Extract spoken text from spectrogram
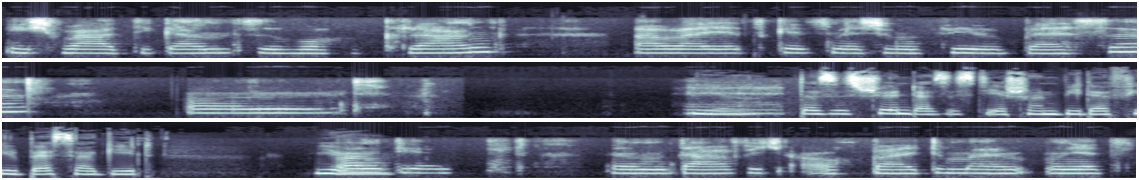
ich war die ganze Woche krank, aber jetzt geht es mir schon viel besser. Und Ja, das ist schön, dass es dir schon wieder viel besser geht. Ja, Und jetzt ähm, darf ich auch bald in meinem und jetzt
